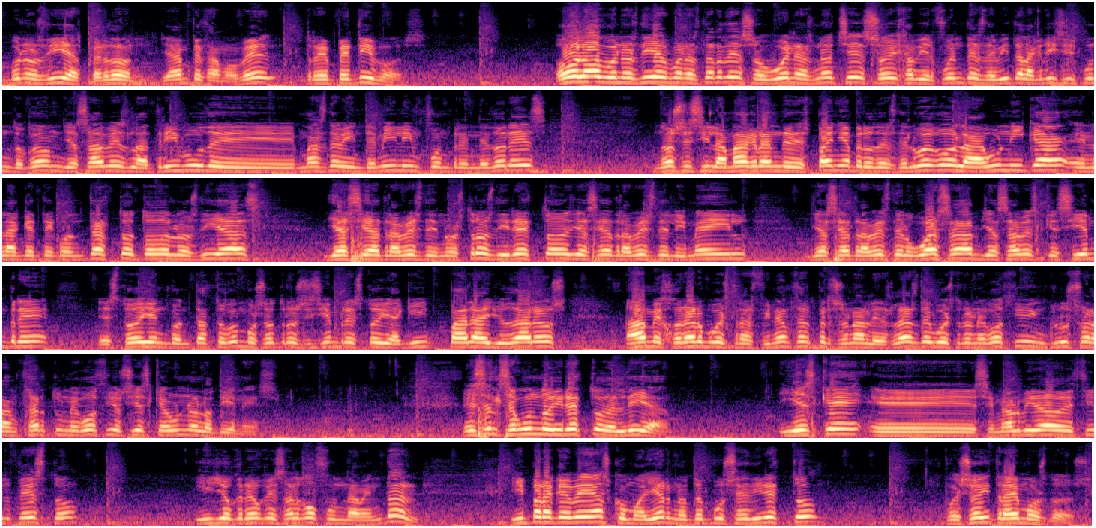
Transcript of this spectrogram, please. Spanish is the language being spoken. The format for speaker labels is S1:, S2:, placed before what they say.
S1: Buenos días, perdón, ya empezamos, ¿ver? Repetimos. Hola, buenos días, buenas tardes o buenas noches. Soy Javier Fuentes de Vitalacrisis.com. Ya sabes, la tribu de más de 20.000 infoemprendedores. No sé si la más grande de España, pero desde luego la única en la que te contacto todos los días, ya sea a través de nuestros directos, ya sea a través del email, ya sea a través del WhatsApp. Ya sabes que siempre estoy en contacto con vosotros y siempre estoy aquí para ayudaros a mejorar vuestras finanzas personales, las de vuestro negocio, incluso a lanzar tu negocio si es que aún no lo tienes. Es el segundo directo del día. Y es que eh, se me ha olvidado decirte esto y yo creo que es algo fundamental. Y para que veas, como ayer no te puse directo, pues hoy traemos dos.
